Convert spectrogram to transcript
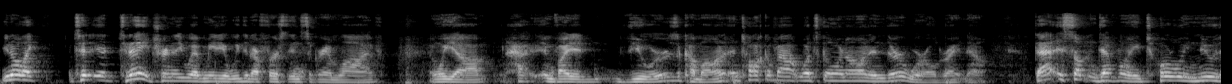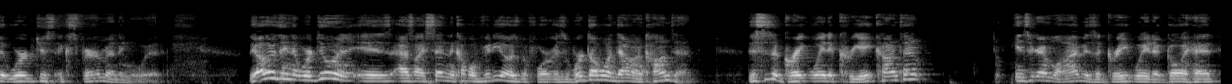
You know, like today, Trinity Web Media, we did our first Instagram Live and we uh, invited viewers to come on and talk about what's going on in their world right now that is something definitely totally new that we're just experimenting with. The other thing that we're doing is, as I said in a couple videos before, is we're doubling down on content. This is a great way to create content. Instagram Live is a great way to go ahead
